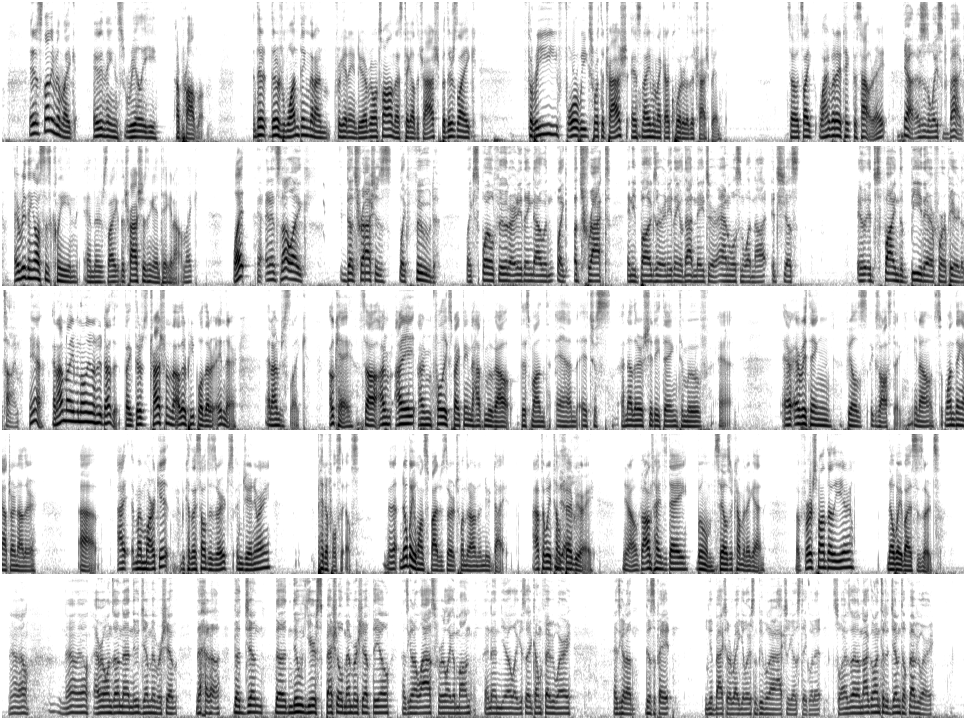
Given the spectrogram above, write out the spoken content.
And it's not even like anything's really a problem. There there's one thing that I'm forgetting to do every once in a while, and that's take out the trash. But there's like three, four weeks worth of trash, and it's not even like a quarter of the trash bin. So it's like, why would I take this out, right? Yeah, this is a waste of the bag. Everything else is clean, and there's like the trash isn't getting taken out. I'm like, what? Yeah, and it's not like the trash is like food, like spoiled food or anything that would like attract any bugs or anything of that nature, animals and whatnot. It's just it, it's fine to be there for a period of time. Yeah, and I'm not even the only one who does it. Like, there's trash from the other people that are in there, and I'm just like, okay. So I'm I I'm fully expecting to have to move out this month, and it's just another shitty thing to move, and everything feels exhausting. You know, it's one thing after another. Uh, I my market because I sell desserts in January, pitiful sales. Nobody wants to buy desserts when they're on a new diet. I have to wait till Yeah. February. You know, Valentine's Day, boom, sales are coming again. But first month of the year, nobody buys desserts. No, no, no, no. Everyone's on that new gym membership. That uh, the gym, the New Year special membership deal that's gonna last for like a month, and then you know, like you said, come February, it's gonna dissipate. You get back to the regulars, and people are actually gonna stick with it. So I said I'm not going to the gym till February.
